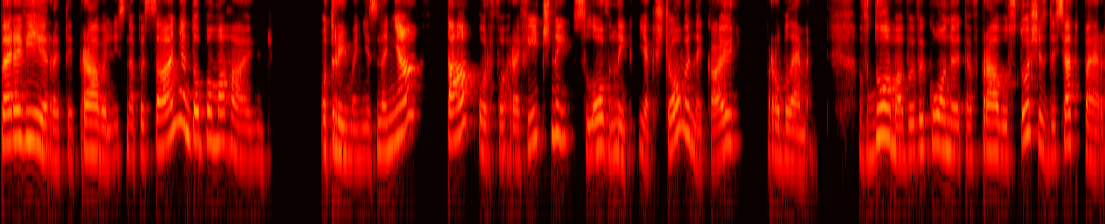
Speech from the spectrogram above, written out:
Перевірити правильність написання допомагають отримані знання та орфографічний словник, якщо виникають проблеми. Вдома ви виконуєте вправу 161,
